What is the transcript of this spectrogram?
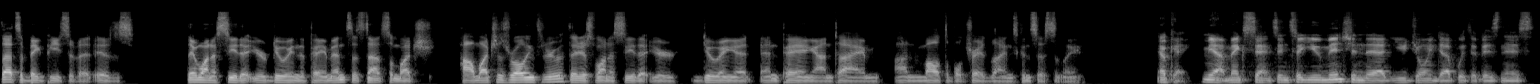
that's a big piece of it is they want to see that you're doing the payments. It's not so much how much is rolling through. They just want to see that you're doing it and paying on time on multiple trade lines consistently. Okay. Yeah, makes sense. And so you mentioned that you joined up with a business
